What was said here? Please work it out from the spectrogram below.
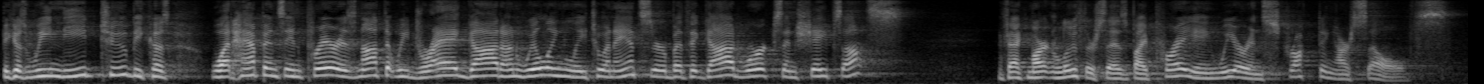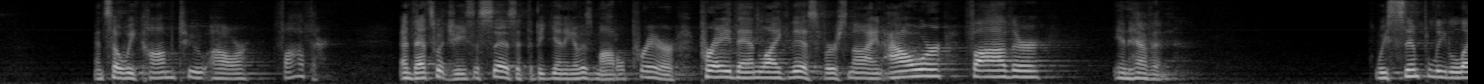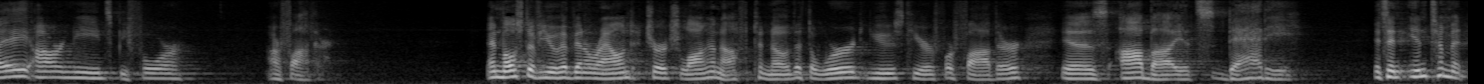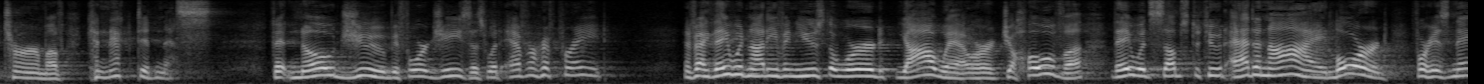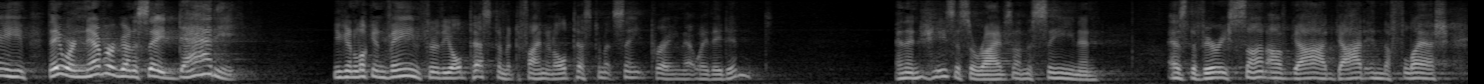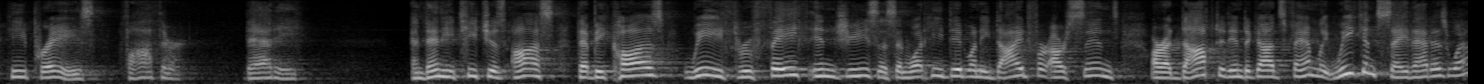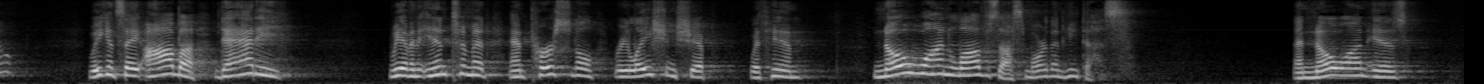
Because we need to, because what happens in prayer is not that we drag God unwillingly to an answer, but that God works and shapes us. In fact, Martin Luther says by praying, we are instructing ourselves. And so we come to our Father. And that's what Jesus says at the beginning of his model prayer. Pray then like this, verse 9 Our Father in heaven. We simply lay our needs before our Father. And most of you have been around church long enough to know that the word used here for Father is Abba, it's daddy. It's an intimate term of connectedness that no Jew before Jesus would ever have prayed. In fact, they would not even use the word Yahweh or Jehovah. They would substitute Adonai, Lord, for his name. They were never going to say daddy. You can look in vain through the Old Testament to find an Old Testament saint praying that way. They didn't. And then Jesus arrives on the scene, and as the very Son of God, God in the flesh, he prays, Father, Daddy. And then he teaches us that because we, through faith in Jesus and what he did when he died for our sins, are adopted into God's family, we can say that as well. We can say, Abba, Daddy. We have an intimate and personal relationship with him. No one loves us more than he does. And no one is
